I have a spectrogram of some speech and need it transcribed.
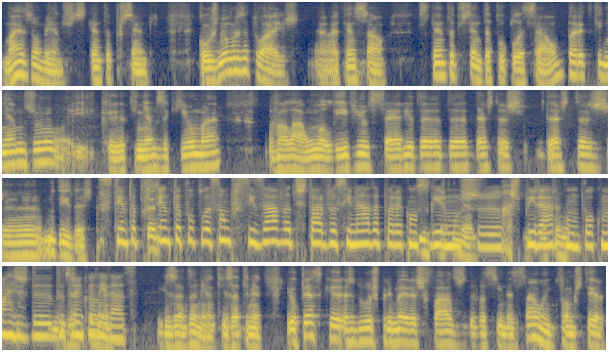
mais ou menos 70%, com os números atuais, eh, atenção, 70% da população para que tenhamos, um, que tenhamos aqui uma, vá lá, um alívio sério de, de, destas, destas uh, medidas. 70% Portanto, da população precisava de estar vacinada para conseguirmos exatamente, eh, respirar exatamente, com um pouco mais de, de tranquilidade. Exatamente, exatamente. Eu penso que as duas primeiras fases de vacinação, em que vamos ter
